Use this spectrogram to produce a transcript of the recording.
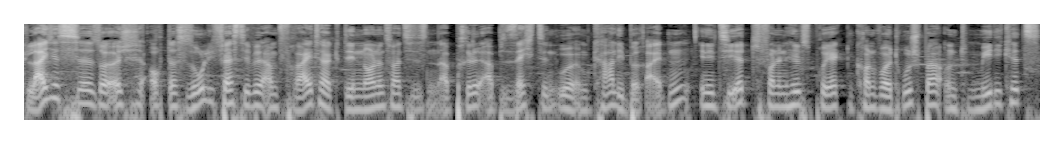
Gleiches äh, soll euch auch das Soli-Festival am Freitag, den 29. April ab 16 Uhr im Kali bereiten. Initiiert von den Hilfsprojekten Konvoi Druschba und Medikits,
